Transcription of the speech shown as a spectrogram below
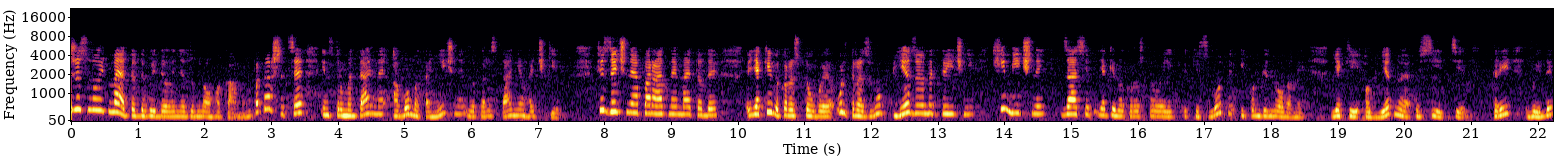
ж існують методи видалення зубного каменю? По-перше, це інструментальне або механічне з використанням гачків. Фізичний апаратний методи, який використовує ультразвук, п'єзоелектричні, хімічний засіб, який використовує кислоти і комбінований, який об'єднує усі ці три види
